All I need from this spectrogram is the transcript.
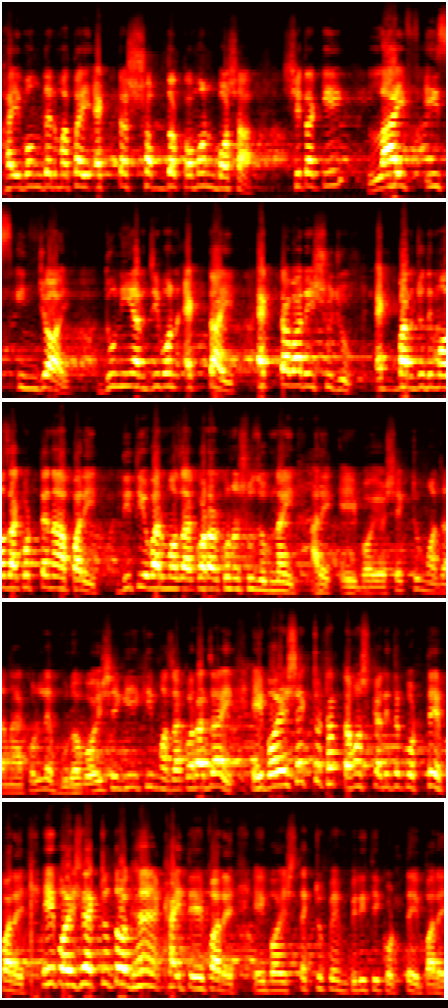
ভাই বোনদের মাথায় একটা শব্দ কমন বসা। সেটা কি? লাইফ ইজ এনজয় দুনিয়ার জীবন একটাই, একটাবারই সুযোগ। একবার যদি মজা করতে না পারি, দ্বিতীয়বার মজা করার কোনো সুযোগ নাই। আরে, এই বয়সে একটু মজা না করলে বুড়ো বয়সে গিয়ে কি মজা করা যায়? এই বয়সে একটু ঠাট্টা মস্কারি তো করতে পারে। এই বয়সে একটু তো হ্যাঁ খাইতে পারে। এই বয়সে একটু প্রেম প্রীতি করতে পারে।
